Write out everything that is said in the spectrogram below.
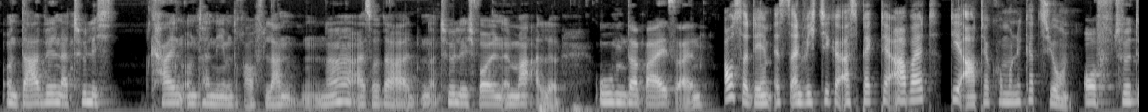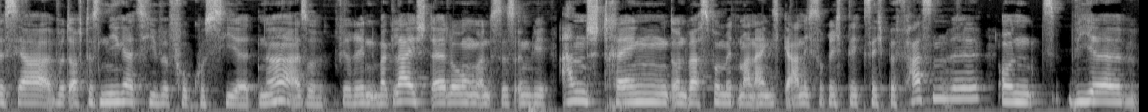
Und da will natürlich kein Unternehmen drauf landen. Ne? Also da natürlich wollen immer alle oben dabei sein. Außerdem ist ein wichtiger Aspekt der Arbeit die Art der Kommunikation. Oft wird es ja wird auf das Negative fokussiert. Ne? Also wir reden über Gleichstellung und es ist irgendwie anstrengend und was, womit man eigentlich gar nicht so richtig sich befassen will. Und wir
